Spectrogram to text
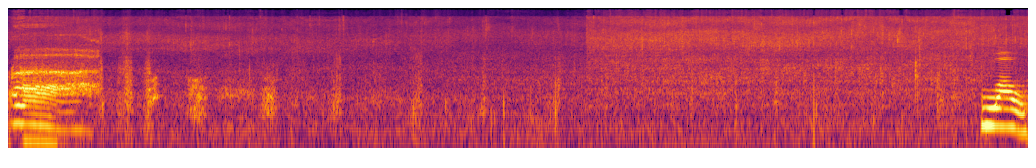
아. 와우.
